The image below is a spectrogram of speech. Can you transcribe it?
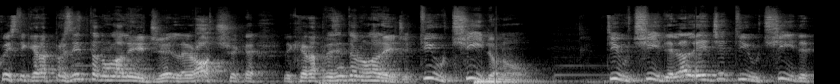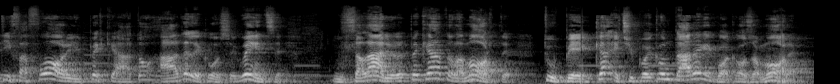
questi che rappresentano la legge, le rocce che, che rappresentano la legge, ti uccidono. Ti uccide la legge, ti uccide, ti fa fuori il peccato, ha delle conseguenze. Il salario del peccato la morte. Tu pecca e ci puoi contare che qualcosa muore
